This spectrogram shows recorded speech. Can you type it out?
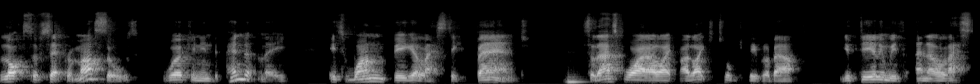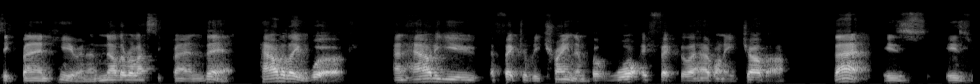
lots of separate muscles working independently. It's one big elastic band. Mm. So that's why I like I like to talk to people about you're dealing with an elastic band here and another elastic band there. How do they work? and how do you effectively train them but what effect do they have on each other that is is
